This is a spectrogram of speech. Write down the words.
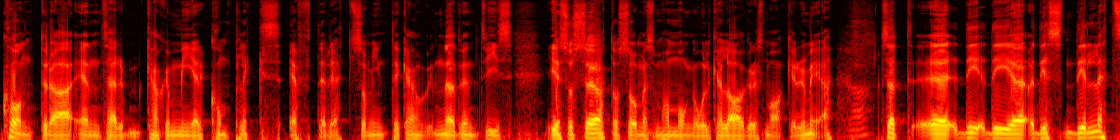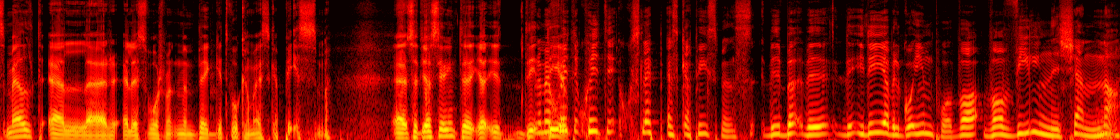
kontra en så här, kanske mer komplex efterrätt som inte kanske nödvändigtvis är så söt och så, men som har många olika lager och smaker. Med? Så att eh, det, det, det, det är lättsmält eller, eller svårsmält, men bägge två kan vara eskapism. Eh, så att jag ser inte... Jag, det, Nej, men skit, skit i, släpp eskapismen. Vi, vi, det är det jag vill gå in på. Vad, vad vill ni känna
